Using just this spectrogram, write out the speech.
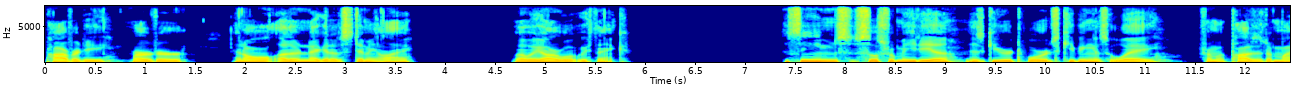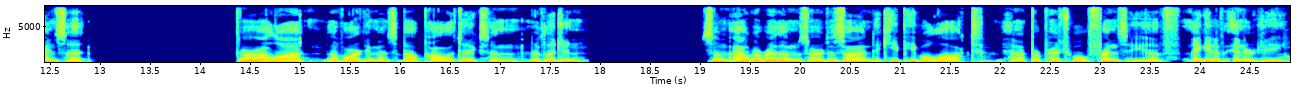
poverty, murder, and all other negative stimuli, well, we are what we think. It seems social media is geared towards keeping us away from a positive mindset. There are a lot of arguments about politics and religion. Some algorithms are designed to keep people locked in a perpetual frenzy of negative energy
